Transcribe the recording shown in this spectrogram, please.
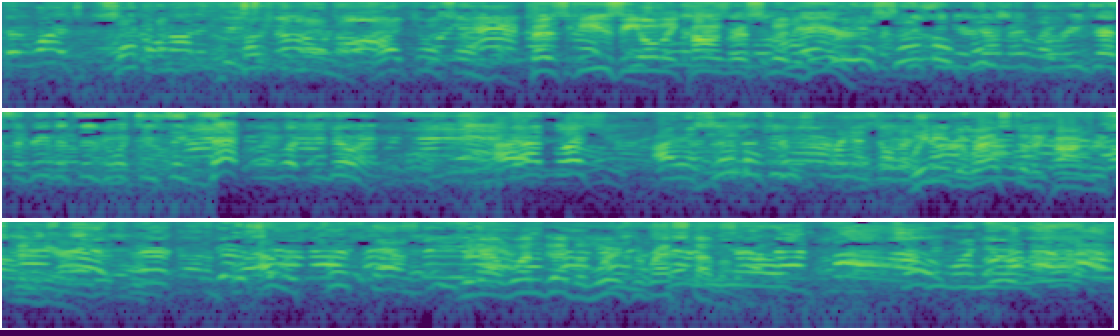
Then why, is what's going on in DC? First Amendment, right to assembly. Because he's the only congressman here. assemble your government for redress of grievances, which is exactly what you're doing. God bless you. I assembled peacefully until the We need the rest of the congressmen here. I was pushed down. We got one good one. Where's the rest of them? 71 year old man,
